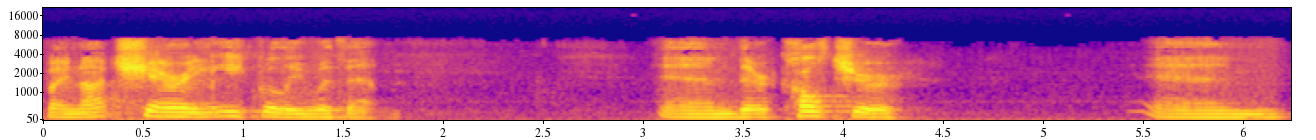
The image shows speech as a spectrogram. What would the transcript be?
by not sharing equally with them? And their culture and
